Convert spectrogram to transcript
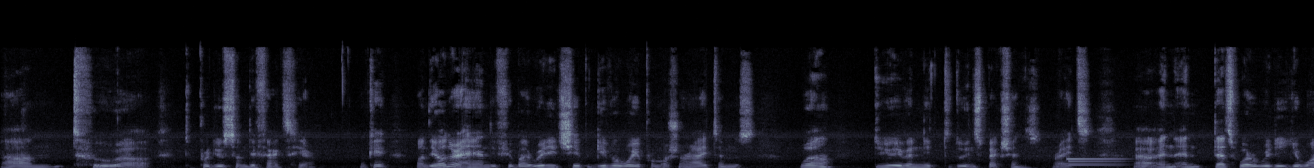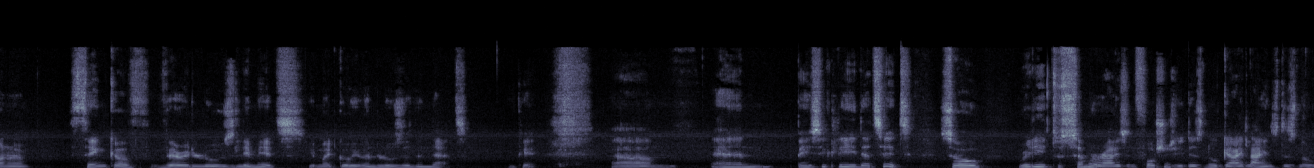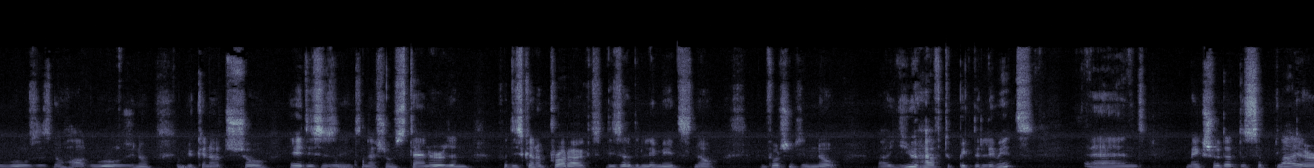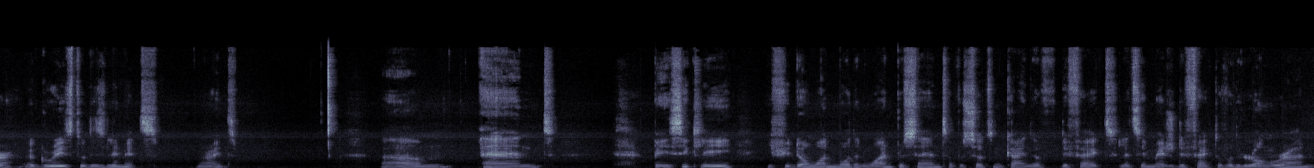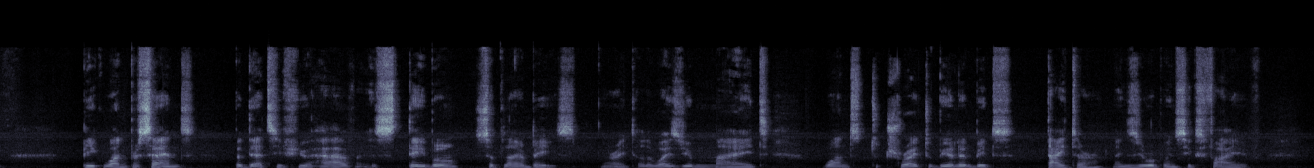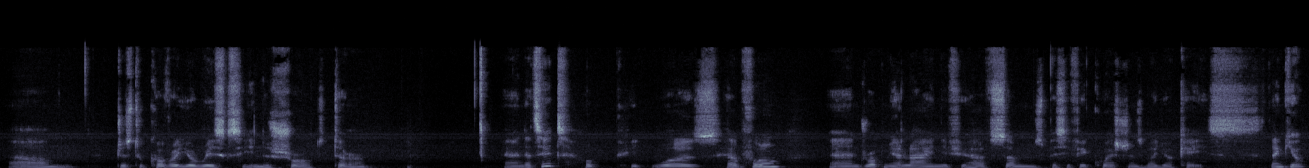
um, to uh, to produce some defects here. Okay. On the other hand, if you buy really cheap giveaway promotional items, well, do you even need to do inspections, right? Uh, and and that's where really you want to think of very loose limits. You might go even looser than that okay. Um, and basically that's it. So really to summarize unfortunately there's no guidelines there's no rules there's no hard rules you know. You cannot show hey this is an international standard and for this kind of product these are the limits. No. Unfortunately no. Uh, you have to pick the limits and make sure that the supplier agrees to these limits. All right um, and basically if you don't want more than 1% of a certain kind of defect, let's say major defect over the long run, pick 1%, but that's if you have a stable supplier base. All right. Otherwise, you might want to try to be a little bit tighter, like 0.65, um, just to cover your risks in the short term. And that's it. Hope it was helpful and drop me a line if you have some specific questions about your case. Thank you.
